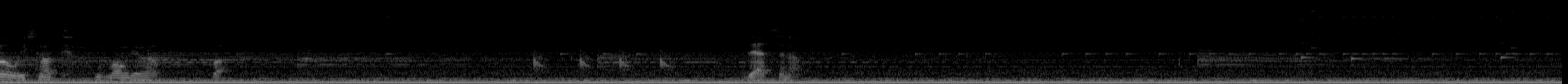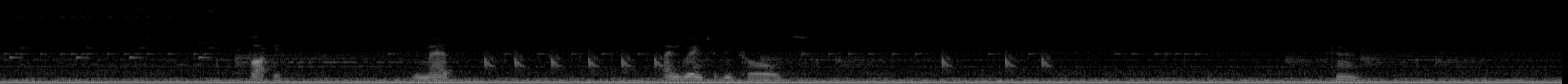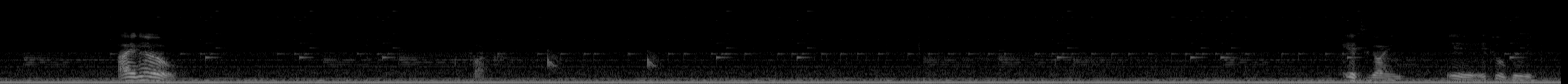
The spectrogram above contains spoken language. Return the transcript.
Oh, it's not long enough. Fuck. That's enough. Fuck it. You mad? I'm going to be called I know. Fuck. It's going. It, it will do it.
